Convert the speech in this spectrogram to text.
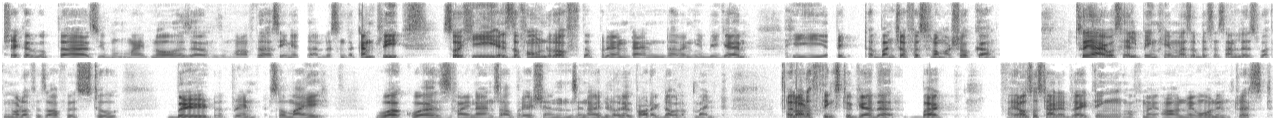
Shekhar Gupta, as you might know, is, a, is one of the senior journalists in the country. So he is the founder of the print, and uh, when he began, he picked a bunch of us from Ashoka. So yeah, I was helping him as a business analyst, working out of his office to build the print. So my work was finance operations and editorial product development a lot of things together. But I also started writing of my on my own interest,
